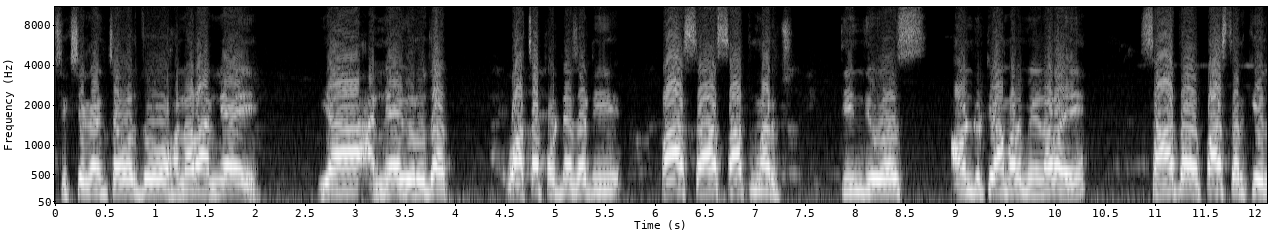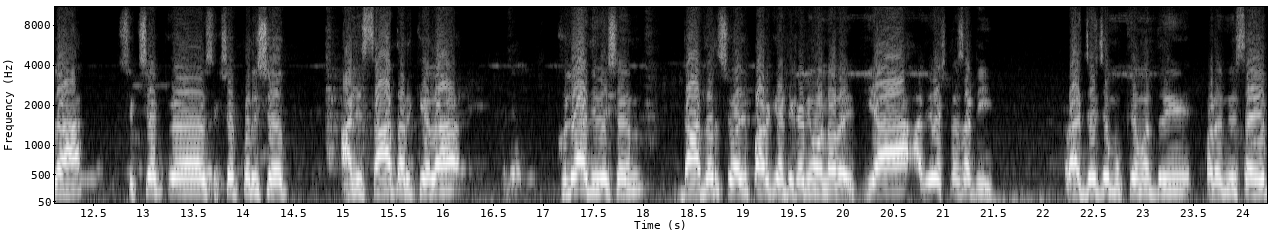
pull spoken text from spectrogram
शिक्षकांच्यावर जो होणारा अन्याय आहे या अन्यायाविरोधात वाचा फोडण्यासाठी पाच सहा सात मार्च तीन दिवस ऑन ड्युटी आम्हाला मिळणार आहे. सात पाच तारखेला शिक्षक शिक्षक परिषद आणि सहा तारखेला खुले अधिवेशन दादर शिवाजी पार्क या ठिकाणी होणार आहे. या अधिवेशनासाठी राज्याचे मुख्यमंत्री फडणवीस साहेब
